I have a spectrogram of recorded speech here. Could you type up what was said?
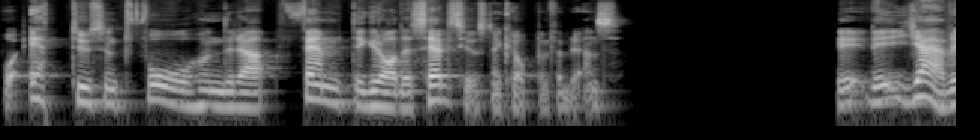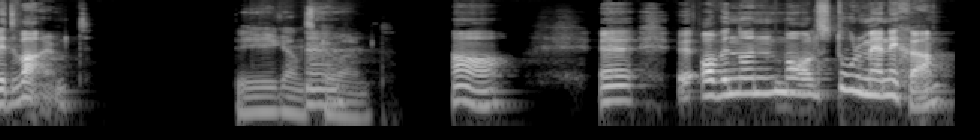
och 1250 grader Celsius när kroppen förbränns. Det, det är jävligt varmt. Det är ganska Eh. varmt. Ja. Eh, av en normal stor människa,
